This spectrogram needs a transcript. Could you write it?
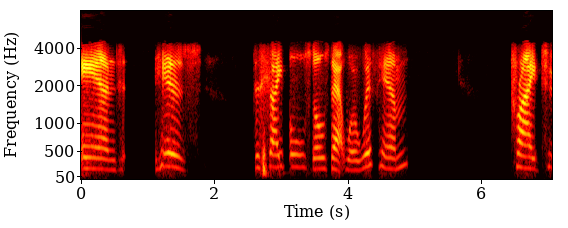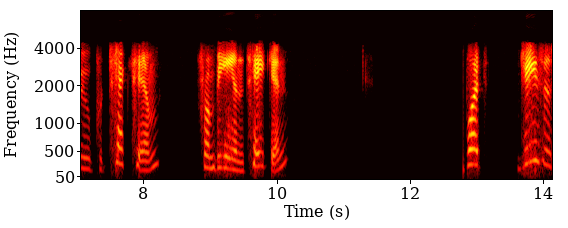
and his disciples, those that were with him, tried to protect him from being taken. But Jesus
